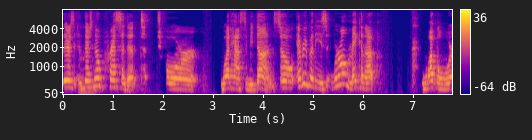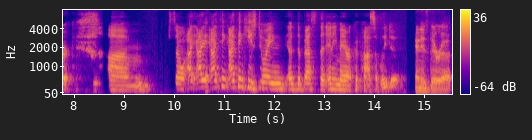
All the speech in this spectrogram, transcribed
There's there's no precedent for what has to be done. So everybody's we're all making up what will work. Um, so I, I, I think I think he's doing the best that any mayor could possibly do. And is there a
